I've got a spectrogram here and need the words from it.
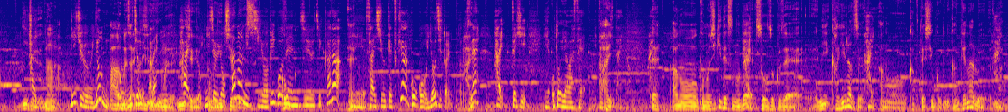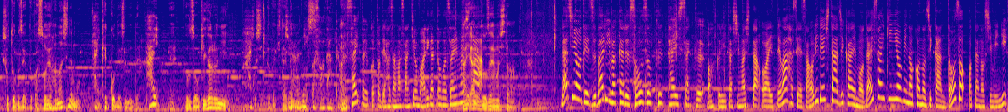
二十七、二十四の日曜ですかね？はい、二十四日の日曜日午前十時から、えー、最終受付が午後四時ということですね。はい、ぜひ、えー、お問い合わせいただきたいと。えあのこの時期ですので、はい、相続税に限らず、はい、あの確定申告に関係のある、まあ、所得税とかそういう話でも結構ですので、はい、えどうぞお気軽にお越しいただきたいと思います。ご相談ください、ということで狭間さん今日もありがとうございました。ありがとうございました。ラジオでズバリわかる相続対策お送りいたしました。お相手は長谷沙織でした。次回も第3金曜日のこの時間どうぞお楽しみに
